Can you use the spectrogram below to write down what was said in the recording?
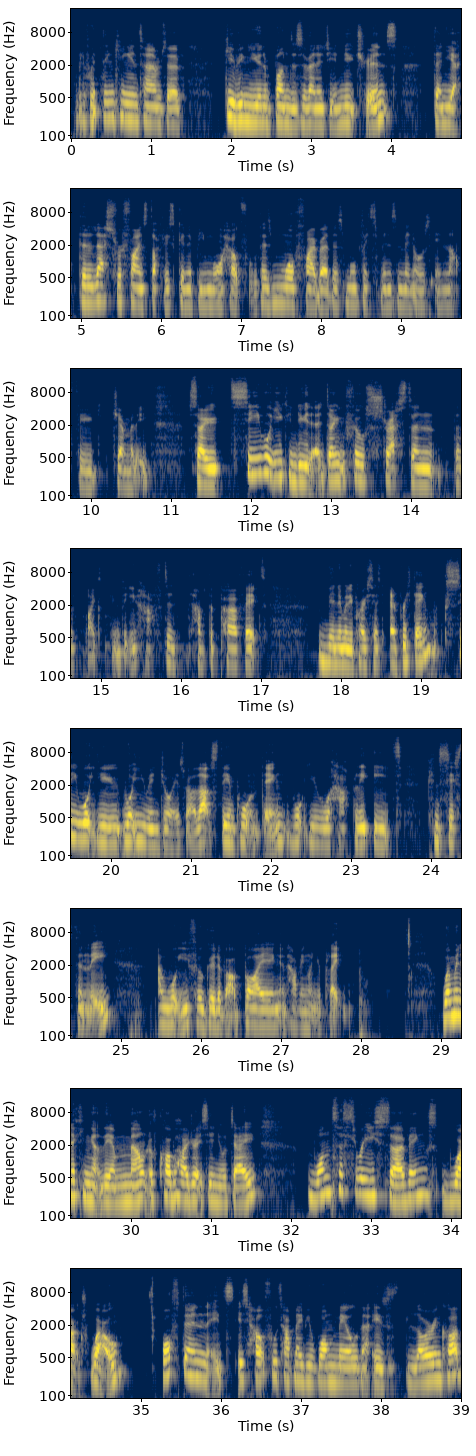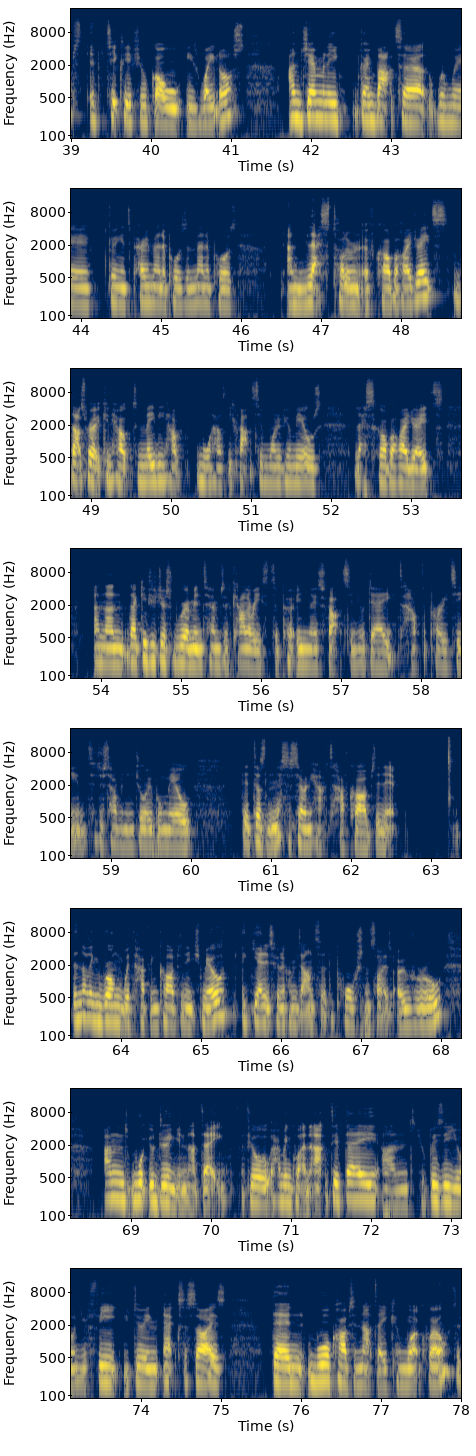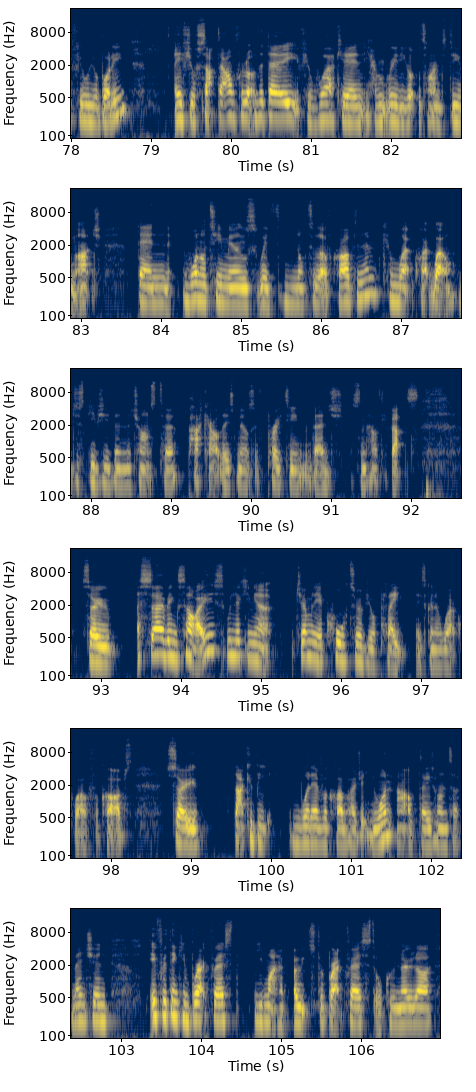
But if we're thinking in terms of giving you an abundance of energy and nutrients, then yeah, the less refined stuff is going to be more helpful. There's more fiber, there's more vitamins and minerals in that food generally. So see what you can do there. Don't feel stressed and the like think that you have to have the perfect minimally processed everything. Like, see what you what you enjoy as well. That's the important thing. What you will happily eat consistently and what you feel good about buying and having on your plate. When we're looking at the amount of carbohydrates in your day, one to three servings works well. Often it's, it's helpful to have maybe one meal that is lower in carbs, particularly if your goal is weight loss. And generally, going back to when we're going into perimenopause and menopause and less tolerant of carbohydrates, that's where it can help to maybe have more healthy fats in one of your meals, less carbohydrates, and then that gives you just room in terms of calories to put in those fats in your day, to have the protein, to just have an enjoyable meal that doesn't necessarily have to have carbs in it there's nothing wrong with having carbs in each meal. Again, it's going to come down to the portion size overall and what you're doing in that day. If you're having quite an active day and you're busy, you're on your feet, you're doing exercise, then more carbs in that day can work well to fuel your body. If you're sat down for a lot of the day, if you're working, you haven't really got the time to do much, then one or two meals with not a lot of carbs in them can work quite well. It just gives you then the chance to pack out those meals of protein, veg, some healthy fats. So a serving size, we're looking at generally a quarter of your plate is going to work well for carbs. So that could be whatever carbohydrate you want out of those ones I've mentioned. If we're thinking breakfast, you might have oats for breakfast or granola.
